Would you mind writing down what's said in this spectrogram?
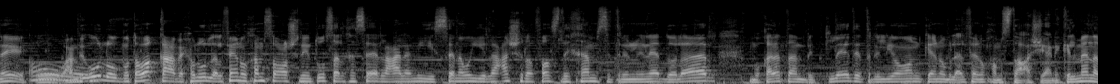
إيه أوه. وعم بيقولوا متوقع بحلول 2025 توصل الخسائر العالمية السنوية ل 10.5 تريليونات دولار مقارنة ب 3 تريليون كانوا بال 2015 يعني كلمانا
